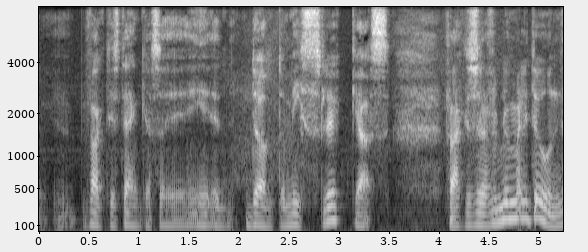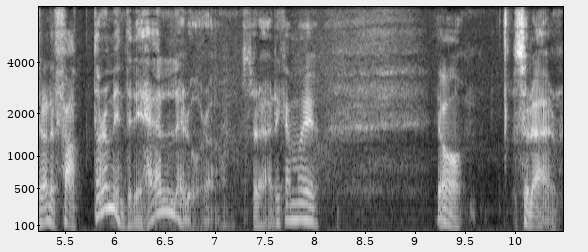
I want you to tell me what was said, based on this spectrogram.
eh, faktiskt tänka sig är dömt att misslyckas. Faktiskt, så därför blir man lite undrande. Fattar de inte det heller då? då? Sådär, det kan man ju... Ja, sådär.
